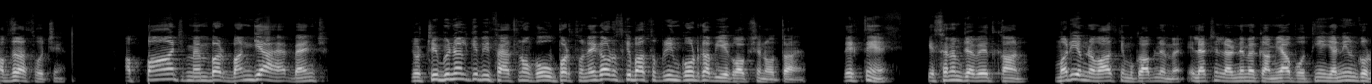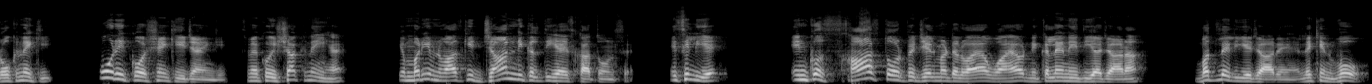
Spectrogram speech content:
अब ज़रा सोचें। अब पाँच मेंबर बन गया है बेंच, जो ट्रिब्यूनल के भी फैसलों को ऊपर सुनेगा और उसके बाद सुप्रीम कोर्ट का भी एक ऑप्शन होता है। देखते हैं कि सनम जावेद खान मरियम नवाज़ के मुकाबले में इलेक्शन लड़ने में कामयाब होती हैं, यानी उनको रोकने की पूरी कोशिशें की जाएँगी। इसमें कोई शक नहीं है कि मरियम नवाज़ की जान निकलती है इस खातून से। इसीलिए इनको खास तौर पे जेल में डलवाया हुआ है और निकलने नहीं दिया जा रहा। बदले लिए जा रहे हैं। लेकिन वो,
